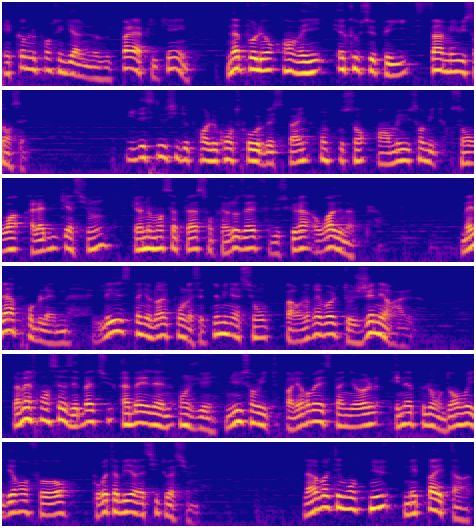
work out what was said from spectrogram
et comme le Portugal ne veut pas l'appliquer, Napoléon envahit et occupe ce pays fin 1807. Il décide aussi de prendre le contrôle de l'Espagne en poussant en 1808 son roi à l'abdication et en nommant sa place son frère Joseph, jusque-là roi de Naples. Mais là, problème, les Espagnols répondent à cette nomination par une révolte générale. L'armée française est battue à Bailén en juillet 1808 par les rebelles espagnols et Napoléon doit envoyer des renforts pour rétablir la situation. La révolte est contenue, mais pas éteinte,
